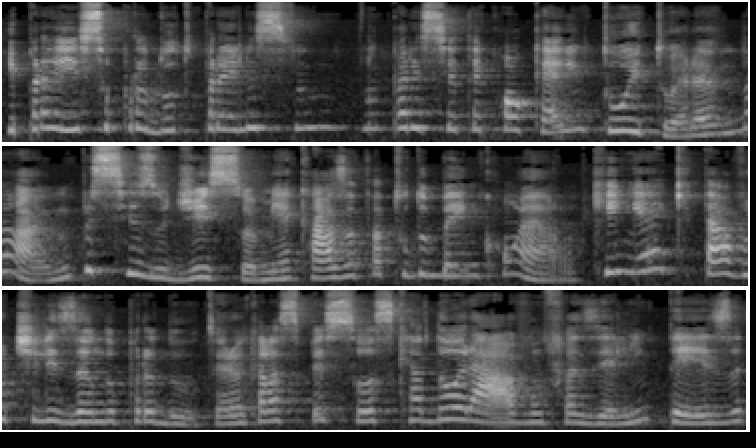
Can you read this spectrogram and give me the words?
e para isso o produto para eles não parecia ter qualquer intuito. Era, não, eu não preciso disso, a minha casa tá tudo bem com ela. Quem é que estava utilizando o produto? Eram aquelas pessoas que adoravam fazer a limpeza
